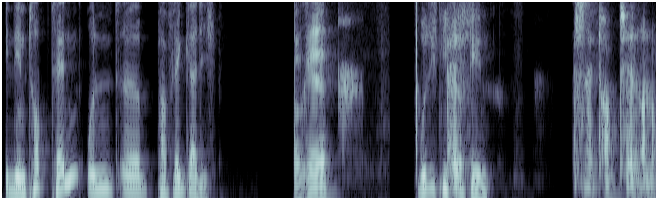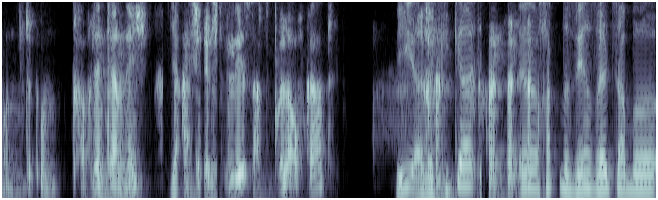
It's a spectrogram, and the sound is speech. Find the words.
in den Top 10 und äh, Pavlenka nicht. Okay. Muss ich nicht Echt? verstehen. Ist in der Top 10 und, und, und Pavlenka nicht? Ja. Hast du richtig gelesen? Hast du die Brille aufgehabt? Nee, also Kicker äh, hat eine sehr seltsame,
